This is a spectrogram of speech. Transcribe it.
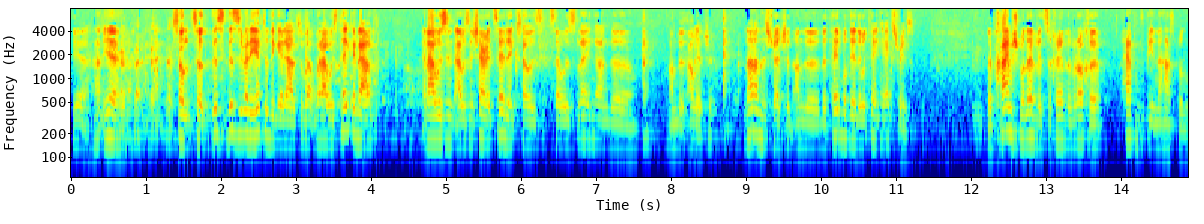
Yeah, yeah. So, so this this is already after the get out. So when I was taken out, and I was in I was in Sharet Tzedek, so I was so I was laying on the on the I was, Stretcher. not on the stretcher on the the table there. They were taking X-rays. Reb Chaim Shmulevitz, Zechem Levrocha, happened to be in the hospital.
